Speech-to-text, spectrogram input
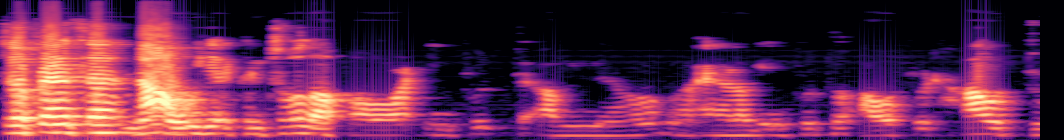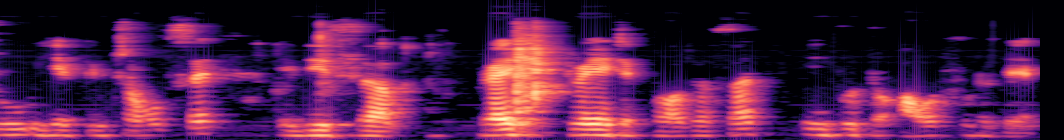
So friends uh, now we have control of our input um you know, analog input to output. How to we have control say this uh, created processor input to output again?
